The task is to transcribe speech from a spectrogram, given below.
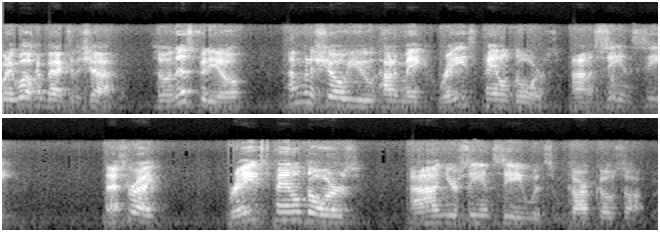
everybody, welcome back to the shop. So in this video, I'm going to show you how to make raised panel doors on a CNC. That's right, raised panel doors on your CNC with some Carveco software.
